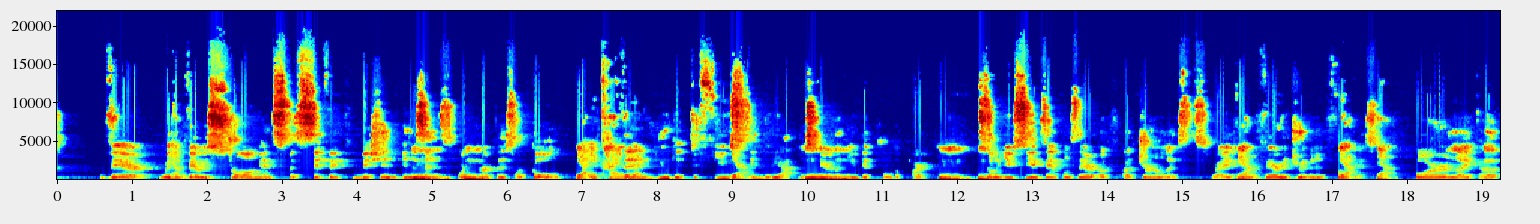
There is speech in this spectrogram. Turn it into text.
there with Yeah. a very strong and specific mission, in a Mm, sense, or mm. purpose or goal, Yeah, you kind of then like. you get diffused Yeah. into the atmosphere, like Mm. you get pulled apart. Mm. Mm. So you see examples there of uh, journalists, right, who are very driven and yeah, focused, yeah. or like uh,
